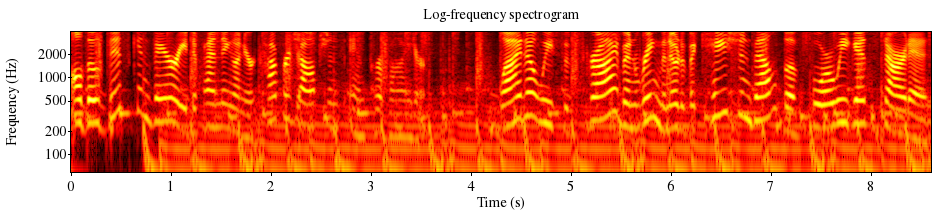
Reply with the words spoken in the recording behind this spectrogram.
although this can vary depending on your coverage options and provider. Why don't we subscribe and ring the notification bell before we get started?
